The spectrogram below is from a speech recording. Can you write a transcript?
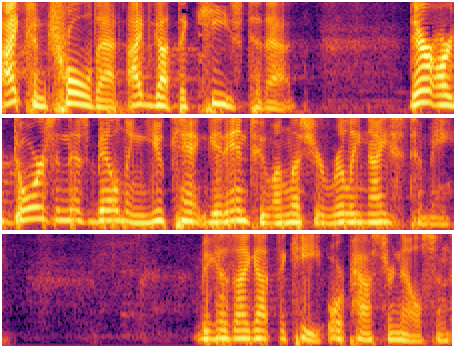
I control that. I've got the keys to that. There are doors in this building you can't get into unless you're really nice to me because I got the key, or Pastor Nelson.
